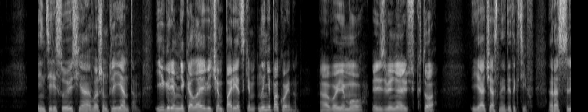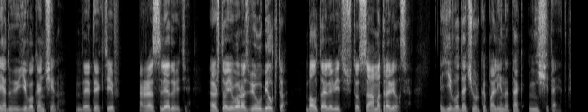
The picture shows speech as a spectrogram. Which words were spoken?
«Интересуюсь я вашим клиентом, Игорем Николаевичем Порецким, ныне покойным». «А вы ему, извиняюсь, кто?» «Я частный детектив. Расследую его кончину». «Детектив? Расследуете?» А что, его разве убил кто? Болтали ведь, что сам отравился. Его дочурка Полина так не считает.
